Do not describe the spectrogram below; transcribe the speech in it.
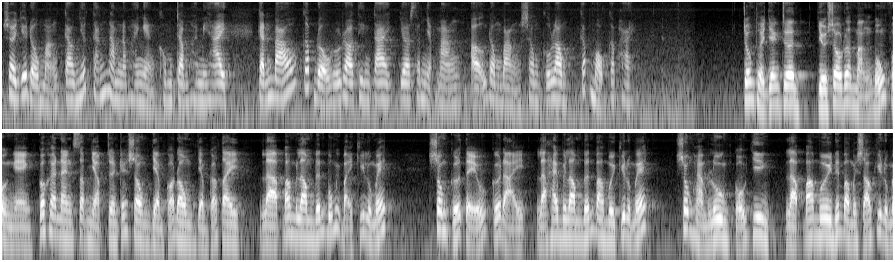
so với độ mặn cao nhất tháng 5 năm 2022. Cảnh báo cấp độ rủi ro thiên tai do xâm nhập mặn ở đồng bằng sông Cửu Long cấp 1, cấp 2. Trong thời gian trên, chiều sâu ranh mặn 4 phần ngàn có khả năng xâm nhập trên các sông Dầm Cỏ Đông, Dầm Cỏ Tây là 35 đến 47 km, sông Cửa Tiểu, Cửa Đại là 25 đến 30 km, sông Hàm Luông, Cổ Chiên là 30 đến 36 km,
